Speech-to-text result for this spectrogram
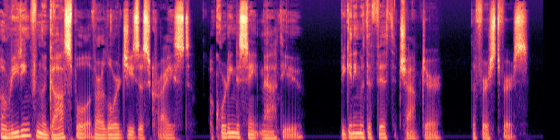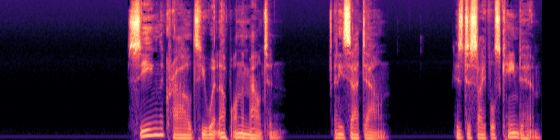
A reading from the Gospel of our Lord Jesus Christ, according to St. Matthew, beginning with the fifth chapter, the first verse. Seeing the crowds, he went up on the mountain, and he sat down. His disciples came to him,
